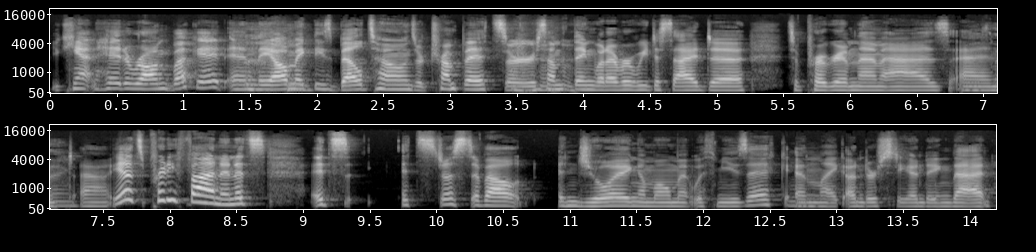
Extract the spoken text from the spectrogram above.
you can't hit a wrong bucket and they all make these bell tones or trumpets or something whatever we decide to to program them as and uh, yeah it's pretty fun and it's it's it's just about enjoying a moment with music and like understanding that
